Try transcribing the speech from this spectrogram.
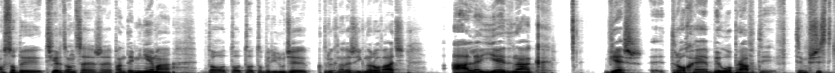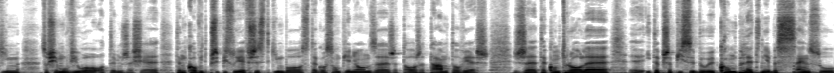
osoby twierdzące, że pandemii nie ma, to, to, to, to byli ludzie, których należy ignorować, ale jednak wiesz, trochę było prawdy w tym wszystkim, co się mówiło o tym, że się ten COVID przypisuje wszystkim, bo z tego są pieniądze, że to, że tamto, wiesz, że te kontrole y, i te przepisy były kompletnie bez sensu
